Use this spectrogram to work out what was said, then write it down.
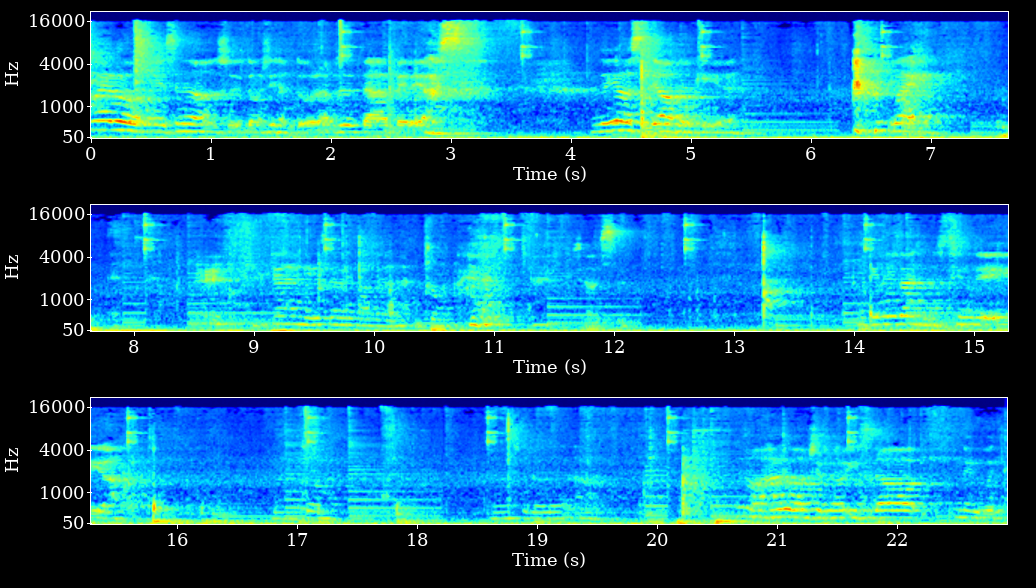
因为如果我们也是那种属于东西很多，然后不是大家背的要死，你的要死要活给人。喂。刚才你这边包的人很重，笑死。你今天干什么清洁液啊？蛮重，蛮值得的啊。为什么他就完全没有意识到那个问题？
